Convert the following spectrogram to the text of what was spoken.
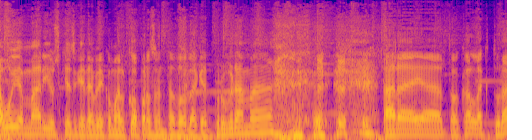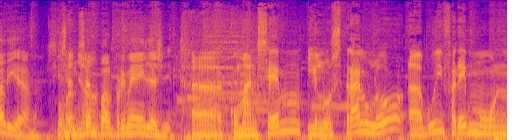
Avui en Màrius, que és gairebé com el copresentador d'aquest programa. Ara ja toca lectoràlia. Sí, Comencem senyor. pel primer llegit. Uh, comencem il·lustrant-lo. Avui farem un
